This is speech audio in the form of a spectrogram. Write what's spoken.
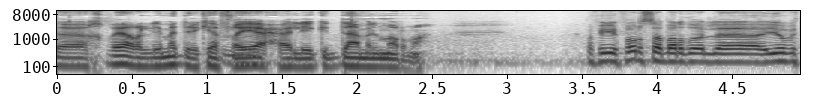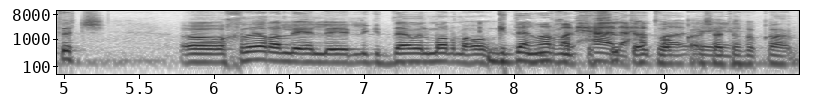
آه، خضير اللي ما أدري كيف ضيعها اللي قدام المرمى. وفي فرصة برضو ليوفي آه، خضيره اللي اللي اللي قدام المرمى قدام المرمى الحالة أتوقع إيه. شاتها في القائم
